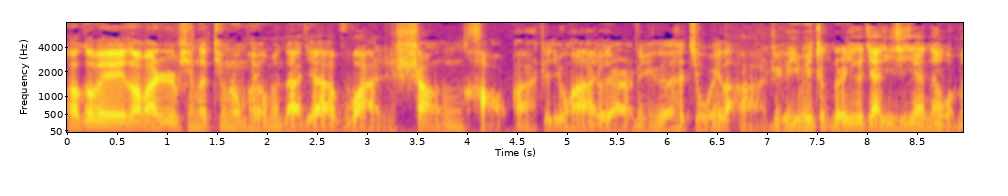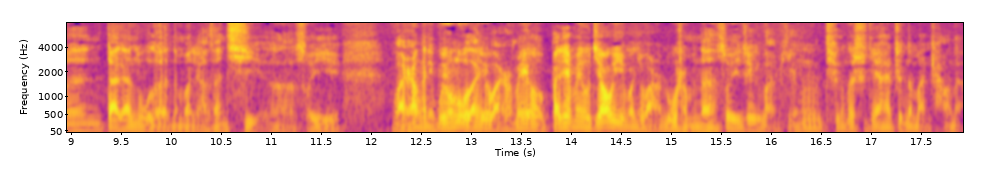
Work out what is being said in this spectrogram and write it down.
好，各位老马日评的听众朋友们，大家晚上好啊！这句话有点那个久违了啊。这个因为整个一个假期期间呢，我们大概录了那么两三期啊，所以晚上肯定不用录了，因为晚上没有白天没有交易嘛，你晚上录什么呢？所以这个晚评停的时间还真的蛮长的。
